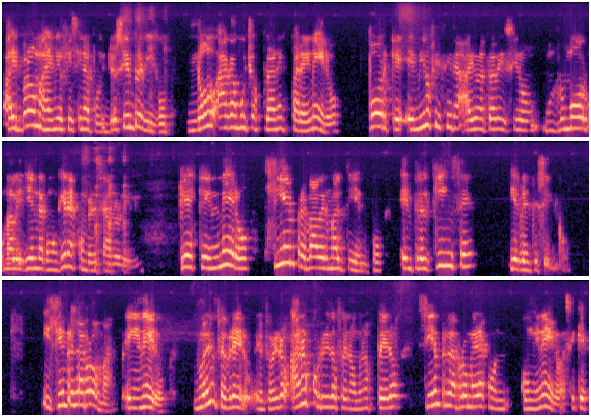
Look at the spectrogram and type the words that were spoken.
hay bromas en mi oficina, porque yo siempre digo, no haga muchos planes para enero, porque en mi oficina hay una tradición, un rumor, una leyenda, como quieras conversarlo, Lili, que es que en enero siempre va a haber mal tiempo entre el 15 y el 25. Y siempre es la broma, en enero, no en febrero. En febrero han ocurrido fenómenos, pero siempre la broma era con, enero. Así que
